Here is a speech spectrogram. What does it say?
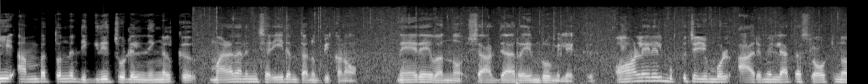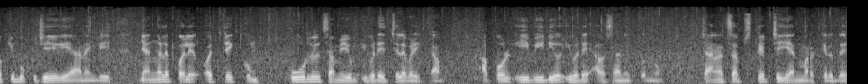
ഈ അമ്പത്തൊന്ന് ഡിഗ്രി ചൂടിൽ നിങ്ങൾക്ക് മഴ നനഞ്ഞ ശരീരം തണുപ്പിക്കണോ? നേരെ വന്നു ഷാർജ റെയിം റൂമിലേക്ക്. ഓൺലൈനിൽ ബുക്ക് ചെയ്യുമ്പോൾ ആരുമില്ലാത്ത സ്ലോട്ട് നോക്കി ബുക്ക് ചെയ്യുകയാണെങ്കിൽ ഞങ്ങളെപ്പോലെ ഒറ്റയ്ക്കും കൂടുതൽ സമയവും ഇവിടെ ചിലവഴിക്കാം. അപ്പോൾ ഈ വീഡിയോ ഇവിടെ അവസാനിക്കുന്നു. ചാനൽ സബ്സ്ക്രൈബ് ചെയ്യാൻ മറക്കരുത്.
